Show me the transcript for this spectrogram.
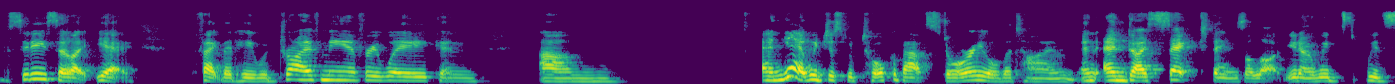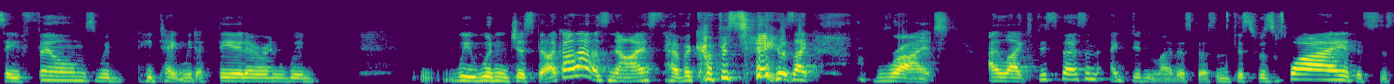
the city. So like yeah the fact that he would drive me every week and um, and yeah, we just would talk about story all the time and, and dissect things a lot. You know, we'd we'd see films, we'd he'd take me to theater and we'd we wouldn't just be like, oh, that was nice, have a cup of tea. It was like, right, I liked this person, I didn't like this person. This was why, this is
